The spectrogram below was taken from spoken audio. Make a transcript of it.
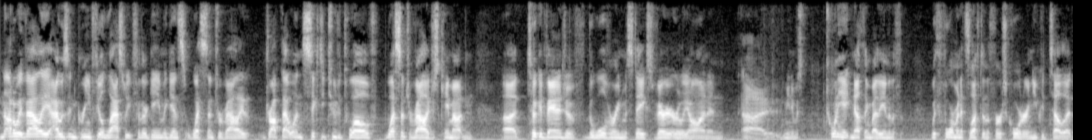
Nodaway Valley. I was in Greenfield last week for their game against West Central Valley. Dropped that one 62 to twelve. West Central Valley just came out and uh, took advantage of the Wolverine mistakes very early on, and uh, I mean it was twenty-eight nothing by the end of the with four minutes left in the first quarter, and you could tell that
